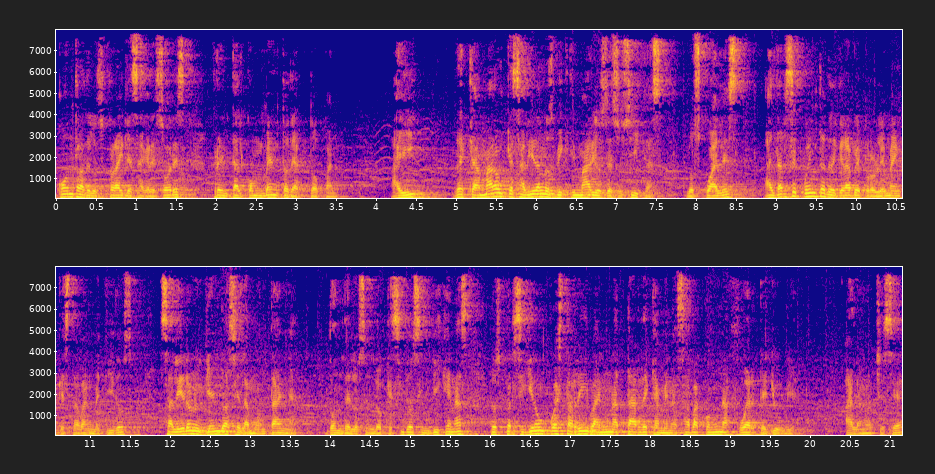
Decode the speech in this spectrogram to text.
contra de los frailes agresores frente al convento de Actopan. Ahí reclamaron que salieran los victimarios de sus hijas, los cuales, al darse cuenta del grave problema en que estaban metidos, salieron huyendo hacia la montaña, donde los enloquecidos indígenas los persiguieron cuesta arriba en una tarde que amenazaba con una fuerte lluvia. Al anochecer,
